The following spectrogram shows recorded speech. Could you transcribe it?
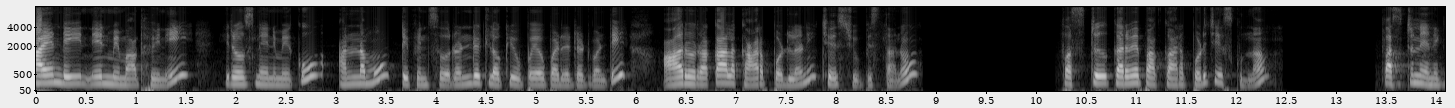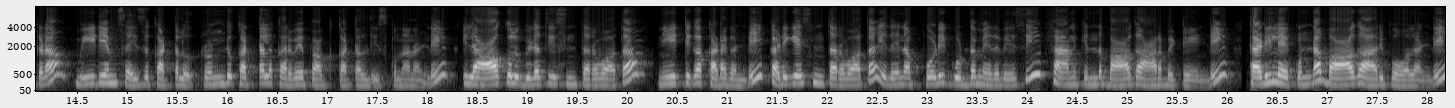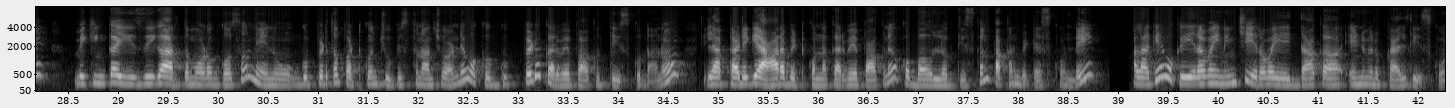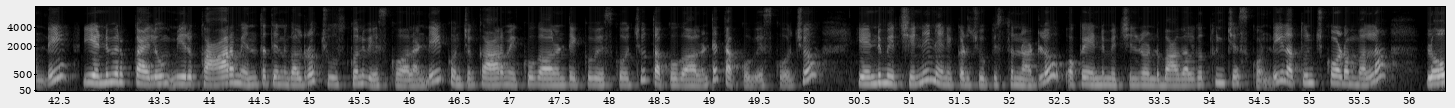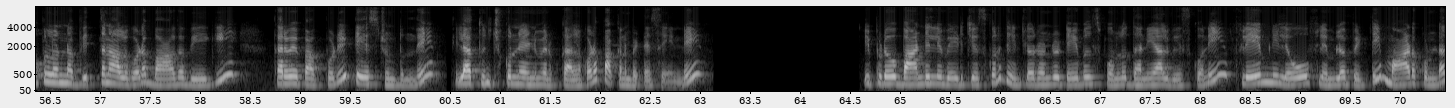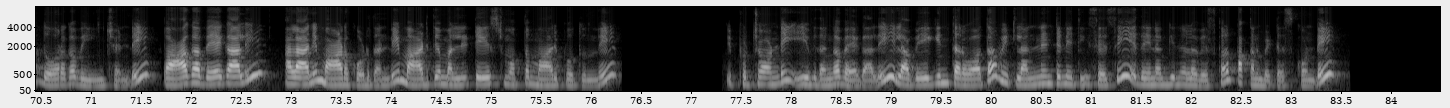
Hi అండి నేను మీ మాధవిని. ఈరోజు నేను మీకు అన్నము టిఫిన్స్ రెండిట్లోకి ఉపయోగపడేటటువంటి ఆరు రకాల కారపొడులని చేసి చూపిస్తాను. ఫస్ట్ కరివేపాకు కారపొడి చేసుకుందాం. ఫస్ట్ నేను ఇక్కడ మీడియం సైజు కట్టలు రెండు కట్టల కరివేపాకు కట్టలు తీసుకున్నానండి. ఇలా ఆకులు విడతీసిన తర్వాత నీట్గా కడగండి. కడిగేసిన తర్వాత ఏదైనా పొడి గుడ్డ మీద వేసి ఫ్యాన్ కింద బాగా ఆరబెట్టేయండి. తడి లేకుండా బాగా ఆరిపోవాలండి. మీకు ఇంకా ఈజీగా అర్థమవడం కోసం నేను గుప్పెడితో పట్టుకొని చూపిస్తున్నాను చూడండి. ఒక గుప్పెడు కరివేపాకు తీసుకున్నాను. ఇలా కడిగి ఆరబెట్టుకున్న కరివేపాకుని ఒక బౌల్లోకి తీసుకొని పక్కన పెట్టేసుకోండి. అలాగే ఒక ఇరవై నుంచి ఇరవై ఐదు దాకా ఎండుమిరపకాయలు తీసుకోండి. ఈ ఎండుమిరపకాయలు మీరు కారం ఎంత తినగలరో చూసుకొని వేసుకోవాలండి. కొంచెం కారం ఎక్కువ కావాలంటే ఎక్కువ వేసుకోవచ్చు తక్కువ కావాలంటే తక్కువ వేసుకోవచ్చు. ఎండుమిర్చిని నేను ఇక్కడ చూపిస్తున్నట్లు ఒక ఎండుమిర్చిని రెండు భాగాలుగా తుంచేసుకోండి. ఇలా తుంచుకోవడం వల్ల లోపల ఉన్న విత్తనాలు కూడా బాగా వేగి కరివేపాకు పొడి టేస్ట్ ఉంటుంది. ఇలా తుంచుకున్న ఎండుమిరపకాయలను కూడా పక్కన పెట్టేసేయండి. ఇప్పుడు బాండిల్ని వేడి చేసుకొని దీంట్లో రెండు టేబుల్ స్పూన్లు ధనియాలు వేసుకొని ఫ్లేమ్ని లో ఫ్లేమ్లో పెట్టి మాడకుండా దూరగా వేయించండి. బాగా వేగాలి అలా అని మాడకూడదండి. మాడితే మళ్ళీ టేస్ట్ మొత్తం మారిపోతుంది. ఇప్పుడు చూడండి ఈ విధంగా వేగాలి. ఇలా వేగిన తర్వాత వీటిలన్నింటినీ తీసేసి ఏదైనా గిన్నెలో వేసుకొని పక్కన పెట్టేసుకోండి.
